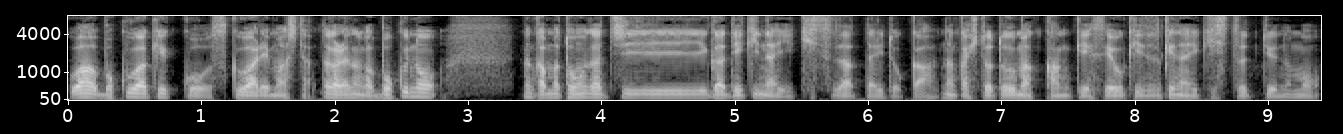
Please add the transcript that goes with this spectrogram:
は僕は結構救われました。だからなんか僕のなんかあんま友達ができない気質だったりとか、なんか人とうまく関係性を築けない気質っていうのも、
